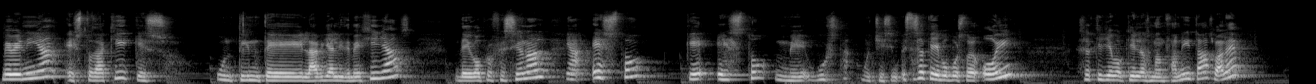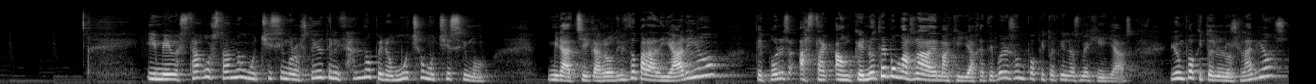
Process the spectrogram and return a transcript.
Me venía esto de aquí, que es un tinte labial y de mejillas de Ego Profesional. Esto, que esto me gusta muchísimo. Este es el que llevo puesto hoy. Es el que llevo aquí en las manzanitas, ¿vale? Y me está gustando muchísimo, lo estoy utilizando, pero mucho, muchísimo. Mira, chicas, lo utilizo para diario. Te pones hasta, aunque no te pongas nada de maquillaje, te pones un poquito aquí en las mejillas y un poquito en los labios.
